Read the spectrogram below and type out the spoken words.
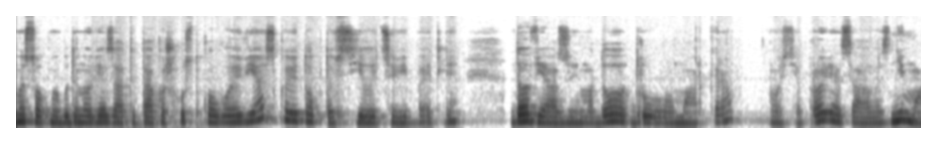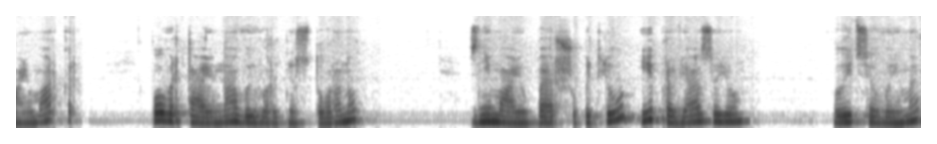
Мисок ми будемо в'язати також хустковою в'язкою, тобто всі лицеві петлі. Дов'язуємо до другого маркера. Ось я пров'язала, знімаю маркер, повертаю на виворотню сторону, знімаю першу петлю і пров'язую лицевими.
